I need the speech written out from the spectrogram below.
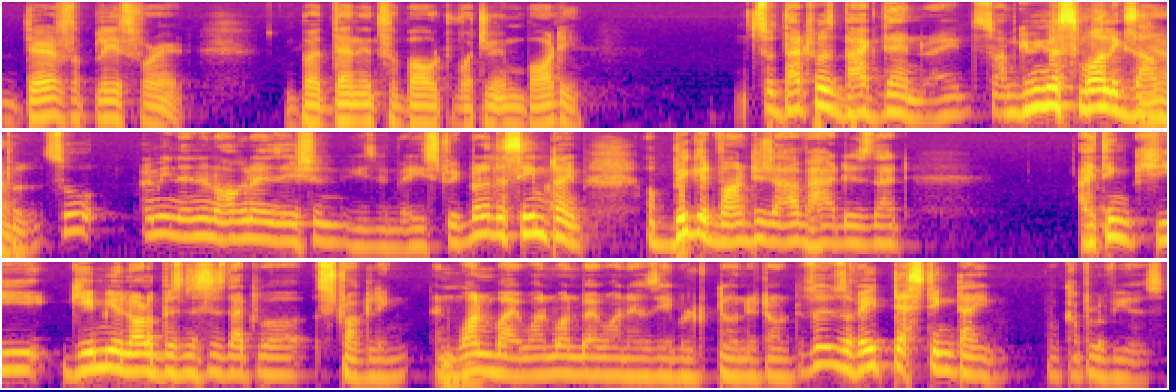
there's a place for it. But then it's about what you embody. So that was back then, right? So I'm giving you a small example. Yeah. So, I mean, in an organization, he's been very strict. But at the same time, a big advantage I've had is that I think he gave me a lot of businesses that were struggling, and mm-hmm. one by one, one by one, I was able to turn it around. So it was a very testing time for a couple of years.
